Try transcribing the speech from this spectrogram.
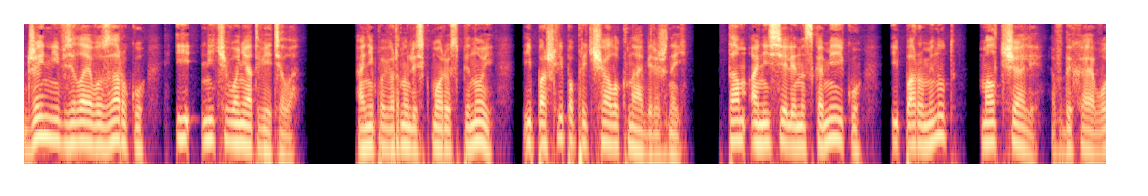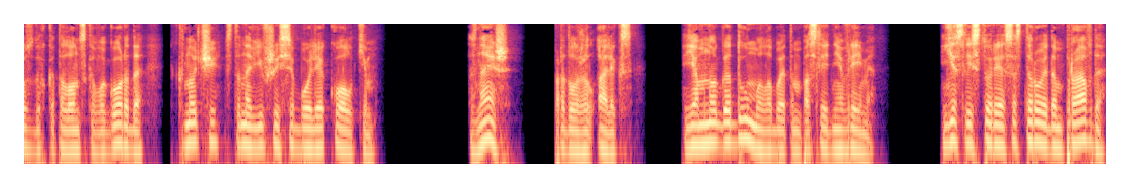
Дженни взяла его за руку и ничего не ответила. Они повернулись к морю спиной и пошли по причалу к набережной. Там они сели на скамейку и пару минут молчали, вдыхая воздух каталонского города, к ночи становившийся более колким. «Знаешь», — продолжил Алекс, — «я много думал об этом последнее время. Если история с астероидом правда,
